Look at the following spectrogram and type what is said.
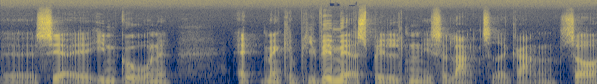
den øh, serie indgående, at man kan blive ved med at spille den i så lang tid ad gangen. Så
